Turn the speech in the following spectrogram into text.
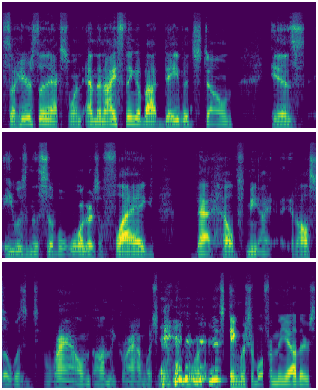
so here's the next one. And the nice thing about David Stone is he was in the Civil War. There's a flag that helps me. I, it also was round on the ground, which made it more distinguishable from the others.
